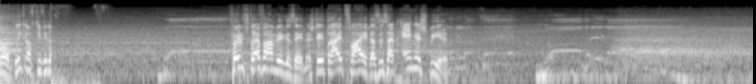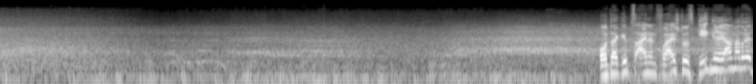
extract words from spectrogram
So, Blick auf die Wieder... Fünf Treffer haben wir gesehen. Es steht 3-2. Das ist ein enges Spiel. Und da gibt es einen Freistoß gegen Real Madrid.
